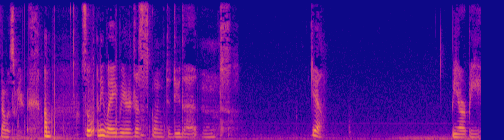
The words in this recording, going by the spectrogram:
That was weird. Um. So anyway, we're just going to do that, and yeah. BRB,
